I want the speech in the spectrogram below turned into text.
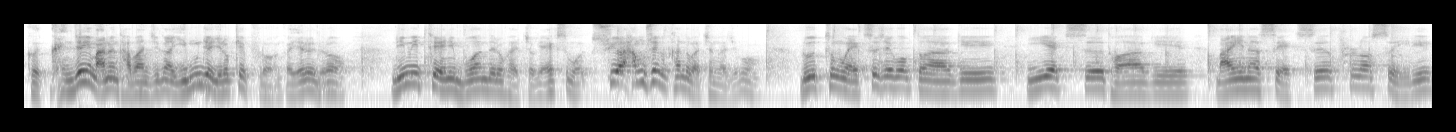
그 굉장히 많은 답안지가 이 문제를 이렇게 풀어. 그러니까 예를 들어 리미트 n이 무한대로 갈 적에 x 뭐 수열 함수의 극한도 마찬가지고 루트 뭐 x 제곱 더하기 2x 더하기 마이너스 x 플러스 1이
